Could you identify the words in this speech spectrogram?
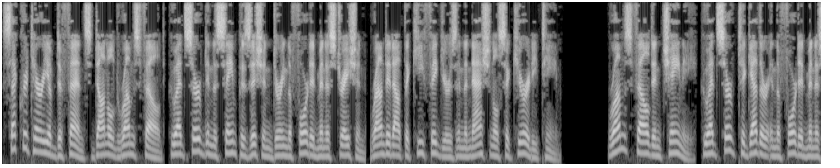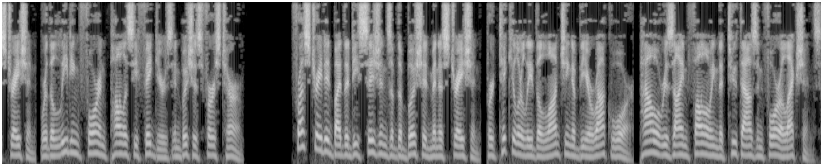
Secretary of Defense Donald Rumsfeld, who had served in the same position during the Ford administration, rounded out the key figures in the national security team. Rumsfeld and Cheney, who had served together in the Ford administration, were the leading foreign policy figures in Bush's first term. Frustrated by the decisions of the Bush administration, particularly the launching of the Iraq War, Powell resigned following the 2004 elections.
